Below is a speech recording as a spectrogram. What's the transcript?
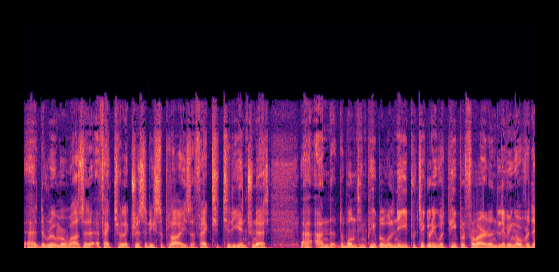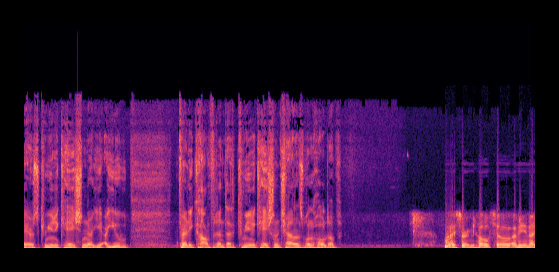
uh, the rumour was an effect to electricity supplies, effect to the internet. Uh, and the one thing people will need, particularly with people from Ireland living over there, is communication. Are you, are you fairly confident that communication channels will hold up? Well, I certainly hope so. I mean, I,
